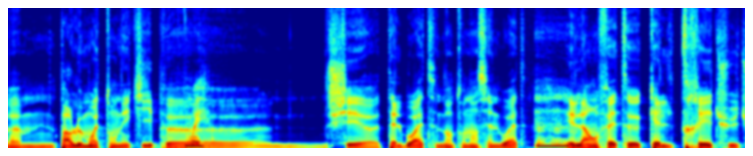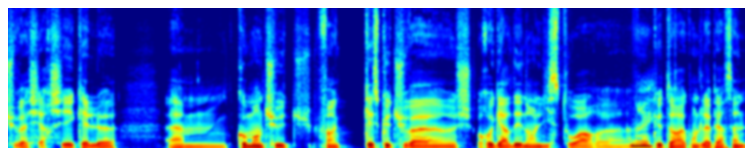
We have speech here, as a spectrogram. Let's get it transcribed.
euh, parle-moi de ton équipe euh, chez euh, telle boîte, dans ton ancienne boîte. Mhm. Et là, en fait, quel trait tu, tu vas chercher, quel, comment tu, enfin, qu'est-ce que tu vas regarder dans l'histoire euh, que te raconte la personne?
